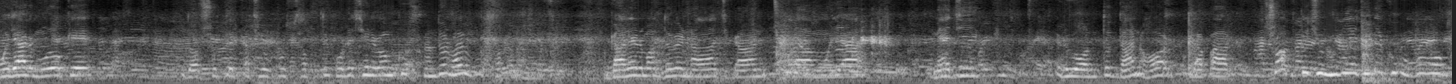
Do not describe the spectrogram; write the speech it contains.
মজার মোড়কে দর্শকদের কাছে উপস্থাপিত করেছেন এবং খুব সুন্দরভাবে উপস্থাপনা হয়েছে গানের মাধ্যমে নাচ, গান, ছড়া, মজা ম্যাজিক একটু অন্তর্ধান হওয়ার ব্যাপার সব কিছু মিলিয়ে জুড়ে খুব উপভোগ্য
